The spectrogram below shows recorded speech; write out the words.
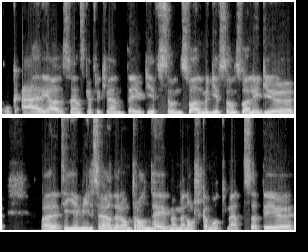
och är i allsvenskan frekvent är ju GIF Sundsvall. Men GIF Sundsvall ligger ju vad är det, 10 mil söder om Trondheim med norska mått mätt. Så det är ju,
